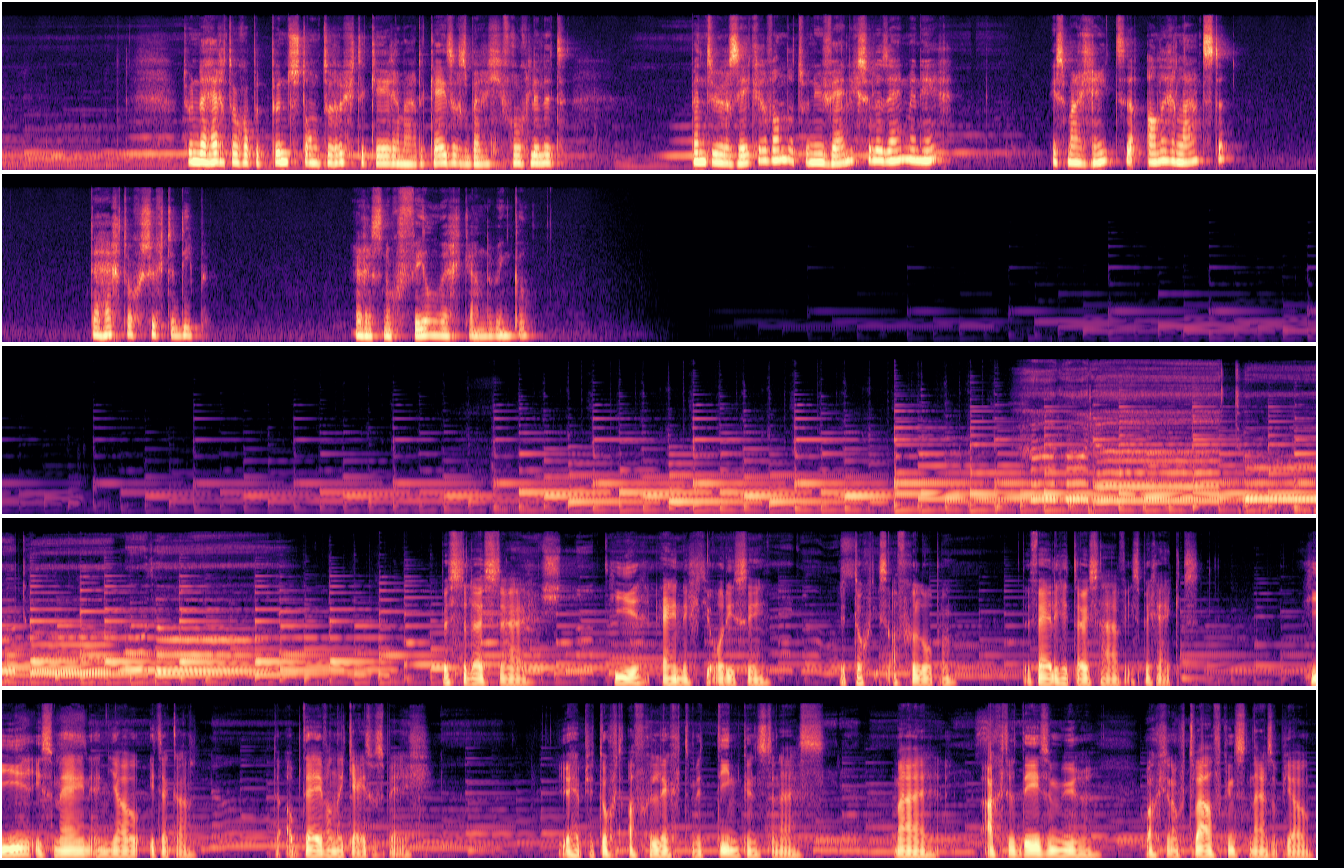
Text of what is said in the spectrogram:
Toen de hertog op het punt stond terug te keren naar de Keizersberg, vroeg Lilith: Bent u er zeker van dat we nu veilig zullen zijn, mijn heer? Is Margriet de allerlaatste? De hertog zuchtte diep. Er is nog veel werk aan de winkel. Beste luisteraar, hier eindigt je Odyssee. De tocht is afgelopen. De veilige thuishaven is bereikt. Hier is mijn en jouw Ithaca, de abdij van de Keizersberg. Je hebt je tocht afgelegd met tien kunstenaars. Maar achter deze muren wachten nog twaalf kunstenaars op jou.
